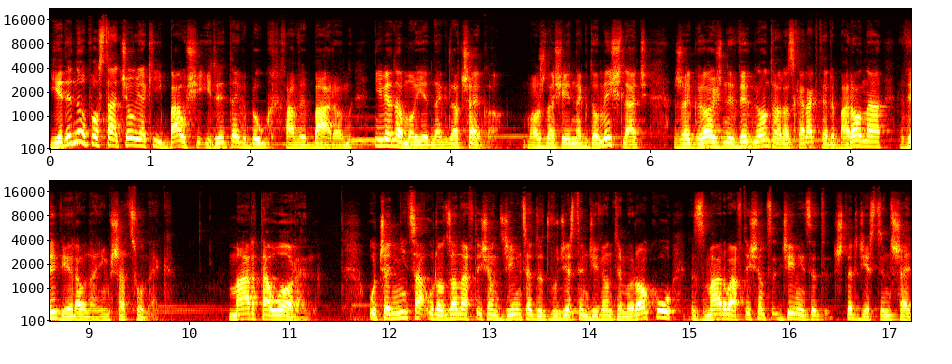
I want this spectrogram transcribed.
Jedyną postacią, jakiej bał się Irytek, był krwawy baron, nie wiadomo jednak dlaczego. Można się jednak domyślać, że groźny wygląd oraz charakter barona wywierał na nim szacunek. Marta Warren Uczennica urodzona w 1929 roku, zmarła w 1943.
